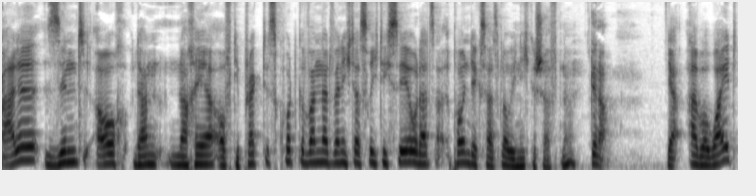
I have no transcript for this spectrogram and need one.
Alle sind auch dann nachher auf die Practice Squad gewandert, wenn ich das richtig sehe. Oder hat's, Poindexter hat es, glaube ich, nicht geschafft, ne? Genau. Ja, aber White,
